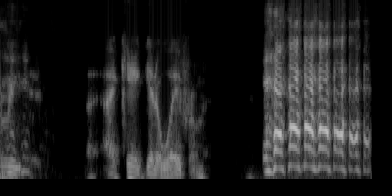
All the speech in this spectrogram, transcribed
every I- can't get away from it.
